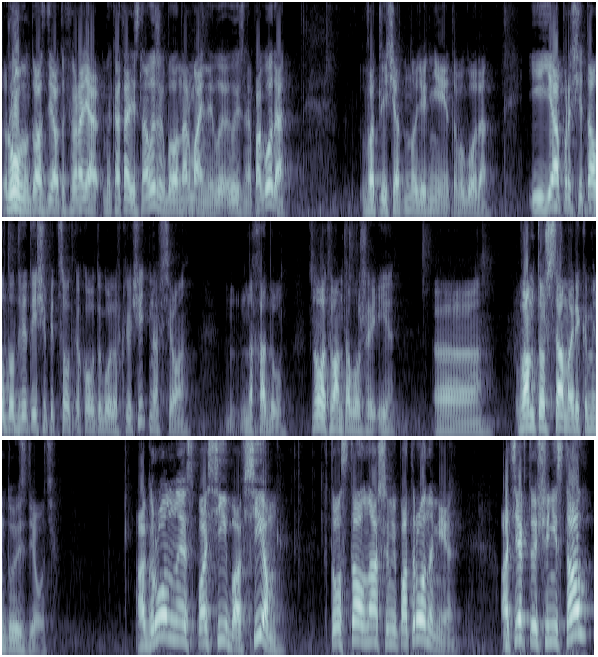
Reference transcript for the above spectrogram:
ровно 29 февраля. Мы катались на лыжах, была нормальная лыжная погода, в отличие от многих дней этого года. И я просчитал до 2500 какого-то года включительно все на ходу. Ну вот вам того же и э, вам то же самое рекомендую сделать. Огромное спасибо всем, кто стал нашими патронами. А те, кто еще не стал,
